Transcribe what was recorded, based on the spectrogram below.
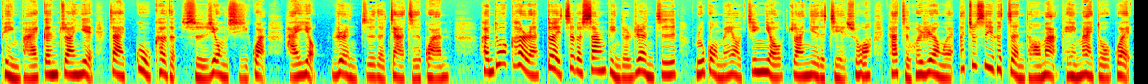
品牌跟专业，在顾客的使用习惯还有认知的价值观。很多客人对这个商品的认知，如果没有经由专业的解说，他只会认为啊，就是一个枕头嘛，可以卖多贵。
